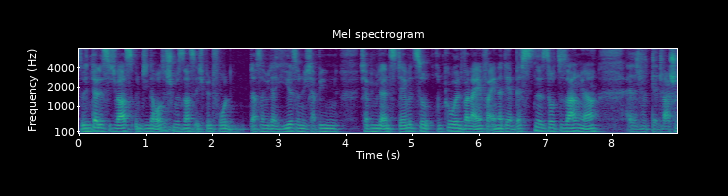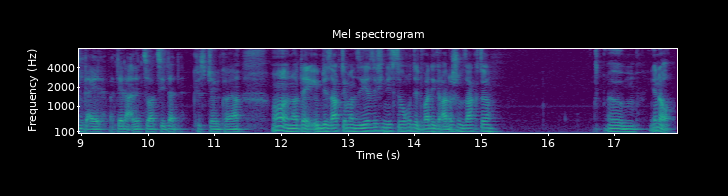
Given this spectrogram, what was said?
so hinterlistig warst und ihn rausgeschmissen hast. Ich bin froh, dass er wieder hier ist und ich habe ihn, ich habe ihn wieder ins Stable zurückgeholt, weil er einfach einer der Besten ist, sozusagen, ja. Also, das war schon geil, was der da alles so erzählt hat, Chris Jericho, ja. Oh, und hat er eben gesagt, ja, man sehe sich nächste Woche, das war die gerade schon sagte. Ähm, genau.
